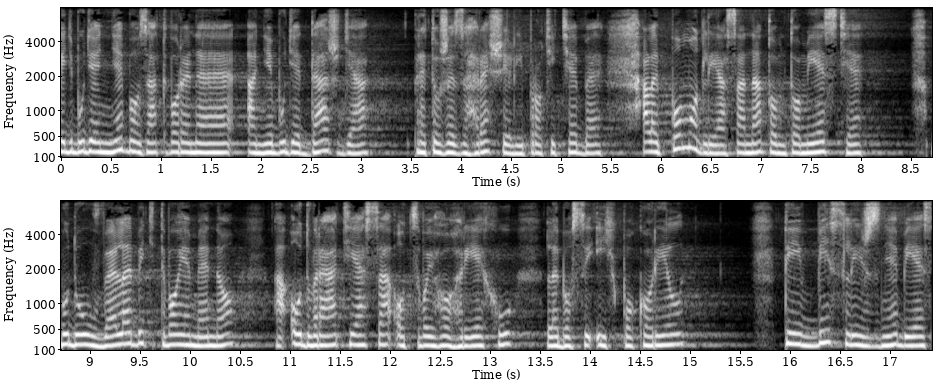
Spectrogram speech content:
keď bude nebo zatvorené a nebude dažďa, pretože zhrešili proti tebe, ale pomodlia sa na tomto mieste, budú velebiť tvoje meno a odvrátia sa od svojho hriechu, lebo si ich pokoril, ty vyslíš z nebies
